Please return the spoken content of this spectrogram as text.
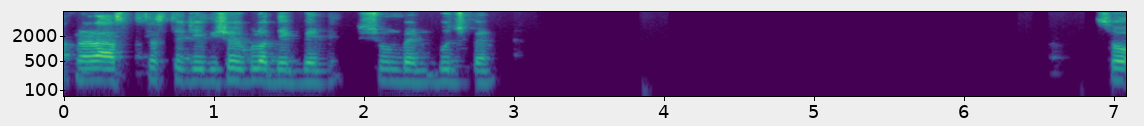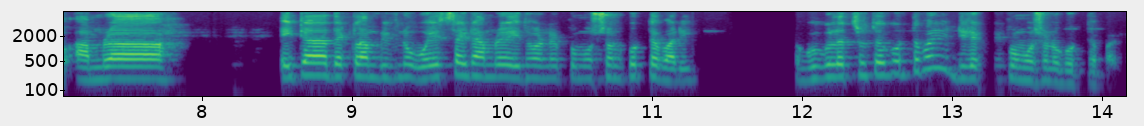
আপনারা আস্তে আস্তে যে বিষয়গুলো দেখবেন, শুনবেন, বুঝবেন। সো আমরা এটা দেখলাম বিভিন্ন ওয়েবসাইটে আমরা এই ধরনের প্রমোশন করতে পারি। গুগলের থ্রুতেও করতে পারি ডিরেক্ট প্রমোশনও করতে পারি।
